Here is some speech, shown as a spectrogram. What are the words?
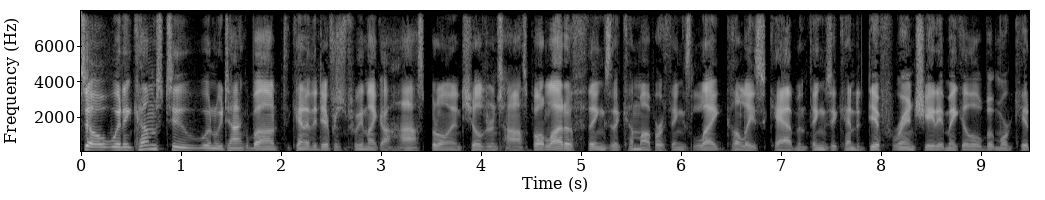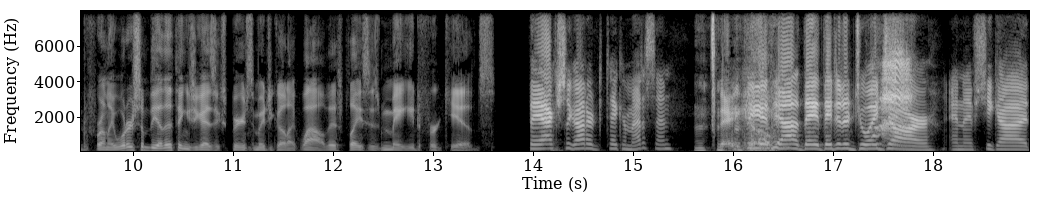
So when it comes to when we talk about kind of the difference between like a hospital and a children's hospital, a lot of things that come up are things like Cully's Cabin, things that kind of differentiate it, make it a little bit more kid friendly. What are some of the other things you guys experienced that made you go like, "Wow, this place is made for kids"? They actually got her to take her medicine. There you They- go. yeah, they, they did a joy jar, and if she got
